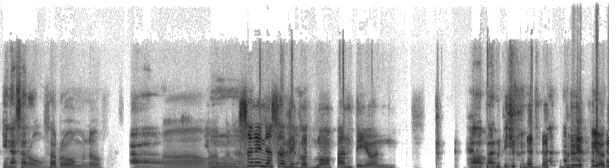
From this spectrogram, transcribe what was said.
yung nasa Rome. sa Rome, no? Ah, Ah, wala yung-. Saan yung nasa likod mo? Pantheon? oh, Pantheon. Greek yun.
